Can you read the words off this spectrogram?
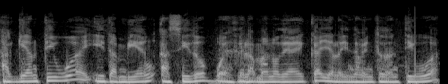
aquí a Antigua y también ha sido pues de la mano de AECA y el Ayuntamiento de Antigua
